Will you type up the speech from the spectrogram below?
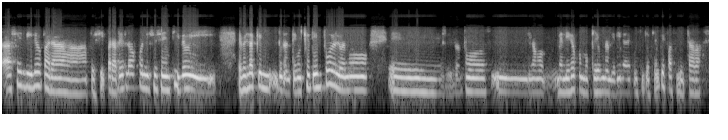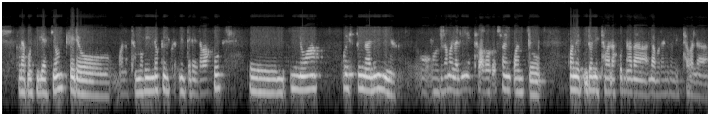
ha servido para, pues sí, para abrir los ojos en ese sentido y es verdad que durante mucho tiempo lo hemos, eh, lo hemos mm, digamos, vendido como que una medida de conciliación que facilitaba la conciliación, pero bueno, estamos viendo que el, teletrabajo eh, no ha puesto una línea, o, digamos la línea estaba borrosa en cuanto cuando dónde estaba la jornada laboral y dónde estaba la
